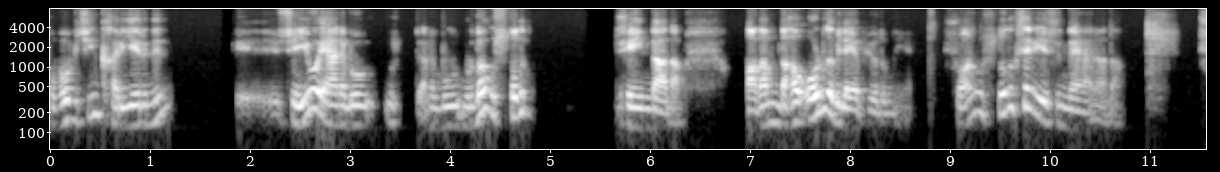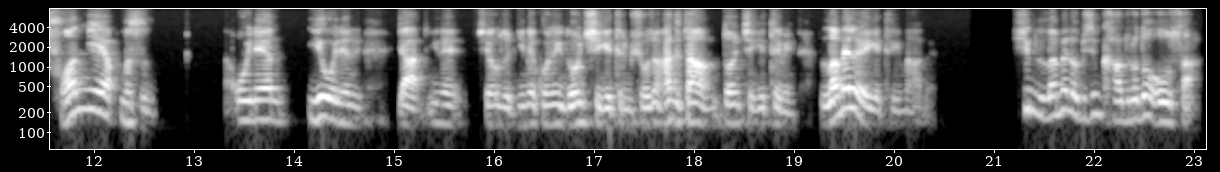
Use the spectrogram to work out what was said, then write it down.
Popovic'in kariyerinin şeyi o yani bu yani bu burada ustalık şeyinde adam. Adam daha orada bile yapıyordu bunu. Yani. Şu an ustalık seviyesinde yani adam. Şu an niye yapmasın? Ya oynayan iyi oynayan ya yine şey olacak yine konuyu Doncic'e getirmiş olacağım. Hadi tamam Doncic'e getirmeyeyim. Lamelo'ya getireyim abi. Şimdi Lamelo bizim kadroda olsa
